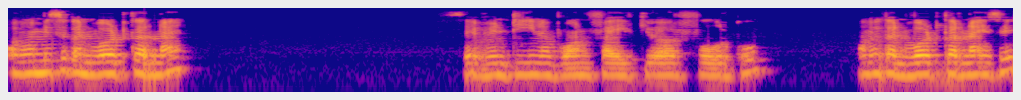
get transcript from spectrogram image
अब हमें इसे कन्वर्ट करना है। सेवनटीन अपॉन फाइव की और फोर को हमें कन्वर्ट करना है इसे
